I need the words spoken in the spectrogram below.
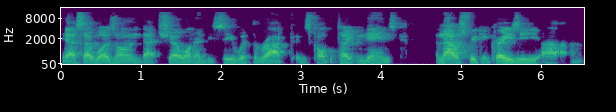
Yes, I was on that show on NBC with The Rock. It was called the Titan Games, and that was freaking crazy. Um,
